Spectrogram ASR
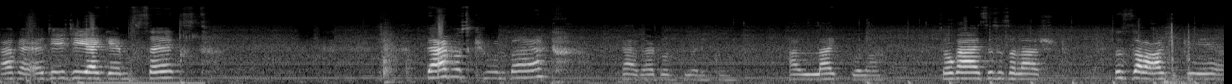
Okay, uh, GG, I came sixth. That was cool, but yeah, that was really cool. I like Bola. So guys, this is the last. This is the last game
